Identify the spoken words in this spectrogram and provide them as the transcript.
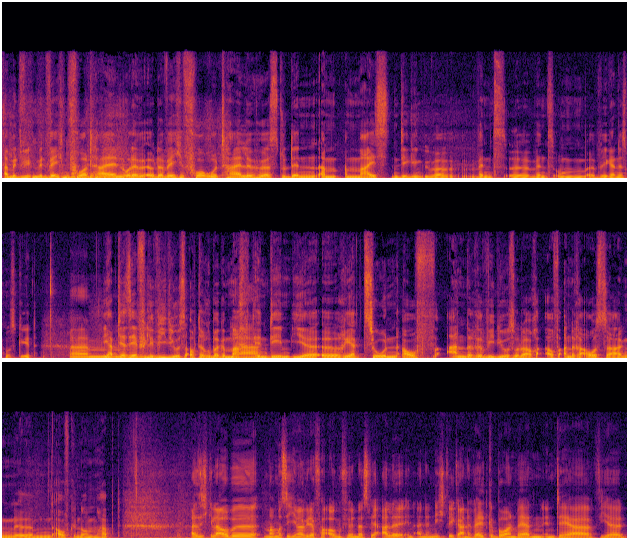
Aber mit, mit welchen Vorteilen oder, oder welche Vorurteile hörst du denn am, am meisten dir gegenüber, wenn es äh, wenn's um äh, Veganismus geht? Ähm, Ihr habt ja sehr viele Videos auch darüber gemacht, Ja. indem ihr äh, Reaktionen auf andere Videos oder auch auf andere Aussagen ähm, aufgenommen habt. Also ich glaube, man muss sich immer wieder vor Augen führen, dass wir alle in eine nicht vegane Welt geboren werden, in der wir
